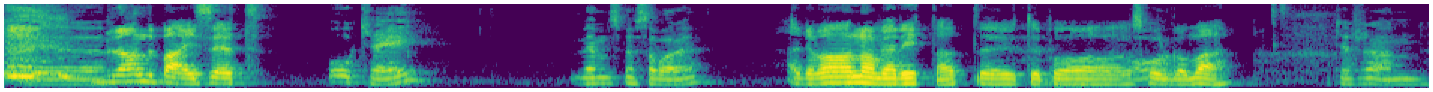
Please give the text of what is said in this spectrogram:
Eh, Brandbajset. Okej. Vems mössa var det? Ja, Det var någon vi hade hittat eh, ute på skolgården bara. Kanske den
